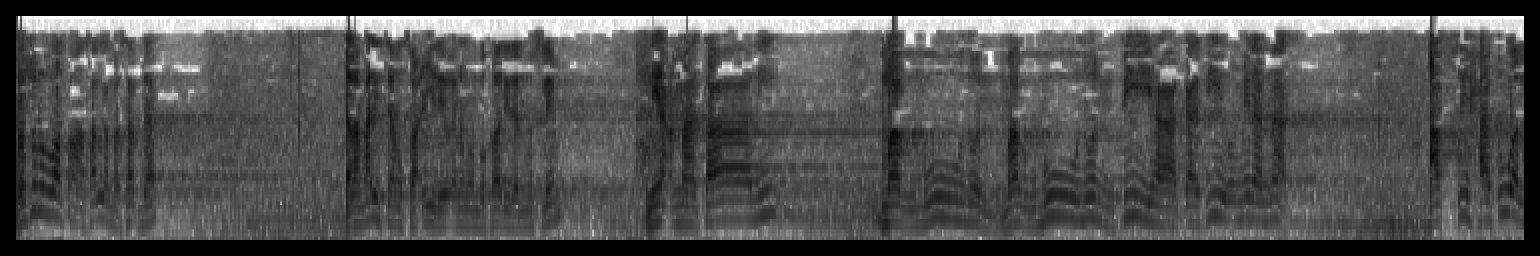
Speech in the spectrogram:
Rasulullah SAW bersabda dalam hadis yang sahih dari Imam Bukhari dan Muslim, ni'matani maghmunun maghmunun fiha kathirun minan nas. As-sihhatu wal.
